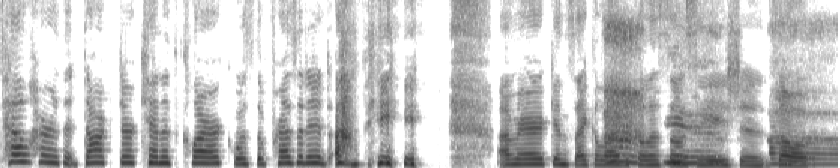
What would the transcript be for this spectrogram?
"Tell her that Dr. Kenneth Clark was the president of the American Psychological Association." Yeah. So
